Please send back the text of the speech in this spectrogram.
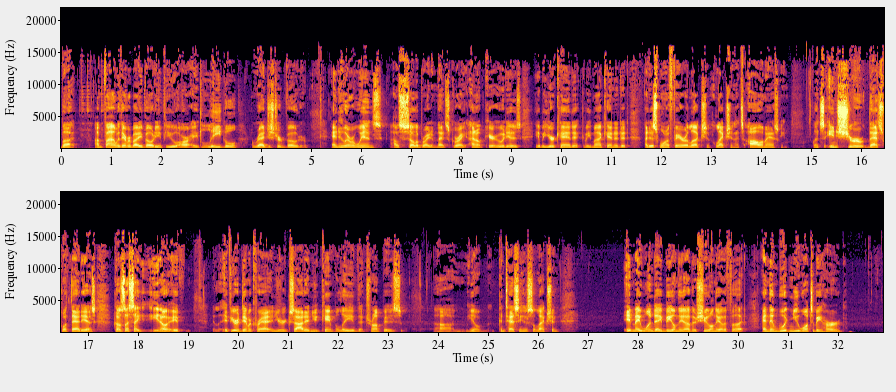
But I'm fine with everybody voting if you are a legal registered voter. And whoever wins, I'll celebrate them. That's great. I don't care who it is. It'll be your candidate, it could be my candidate. I just want a fair election. Election. That's all I'm asking. Let's ensure that's what that is. Because let's say, you know, if if you're a Democrat and you're excited and you can't believe that Trump is, uh, you know, contesting this election, it may one day be on the other shoe on the other foot. And then wouldn't you want to be heard?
